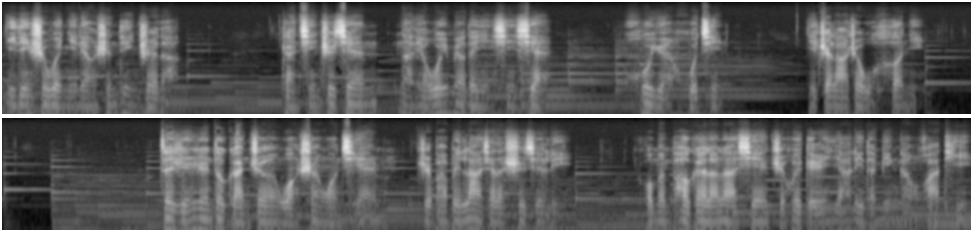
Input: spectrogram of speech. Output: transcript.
一定是为你量身定制的。感情之间那条微妙的隐形线，忽远忽近，一直拉着我和你。在人人都赶着往上往前，只怕被落下的世界里，我们抛开了那些只会给人压力的敏感话题。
